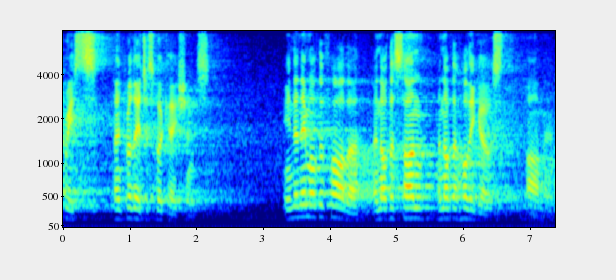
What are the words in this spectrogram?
priests and religious vocations. In the name of the Father, and of the Son, and of the Holy Ghost. Amen.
